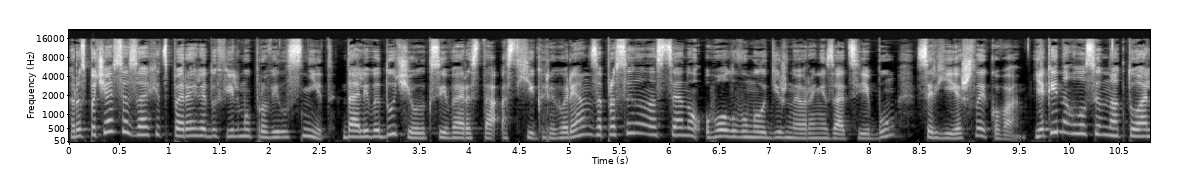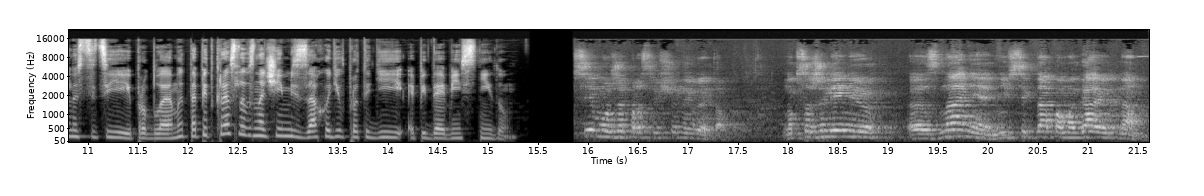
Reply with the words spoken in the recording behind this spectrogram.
Розпочався захід з перегляду фільму про ВІЛ СНІД. Далі ведучі Олексій Верес та Астхік Григорян запросили на сцену голову молодіжної організації Бум Сергія Шликова, який наголосив на актуальності цієї проблеми та підкреслив значимість заходів протидії епідемії СНІДу. Все мы уже просвещены в этом. Но, к сожалению, э, знания не всегда помогают нам.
